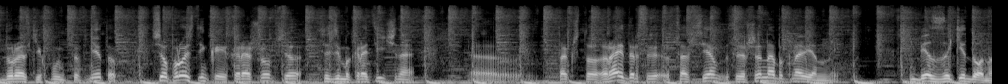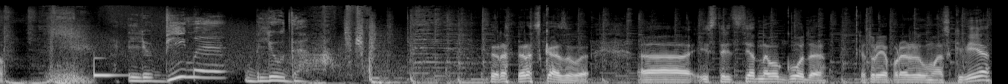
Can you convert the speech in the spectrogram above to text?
дурацких пунктов нету. Все простенько и хорошо, все, все демократично. Э, так что райдер совсем совершенно обыкновенный, без закидонов. Любимое блюдо рассказываю. А, из 31 года, который я прожил в Москве,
